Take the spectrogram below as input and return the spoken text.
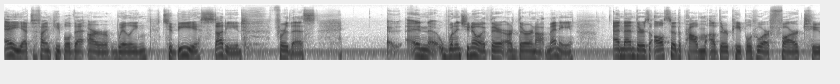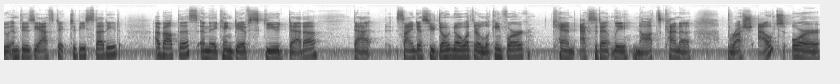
a you have to find people that are willing to be studied for this. And wouldn't you know it there are there are not many. And then there's also the problem of there are people who are far too enthusiastic to be studied about this and they can give skewed data that scientists who don't know what they're looking for can accidentally not kind of brush out or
